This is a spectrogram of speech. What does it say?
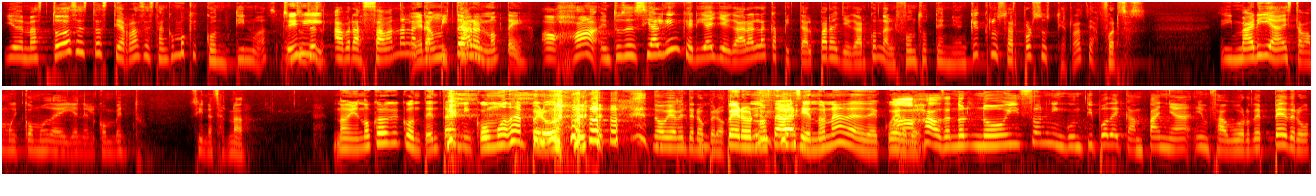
Y además todas estas tierras están como que continuas. Sí, entonces sí. abrazaban a la Era un capital. terrenote. Ajá, entonces si alguien quería llegar a la capital para llegar con Alfonso, tenían que cruzar por sus tierras de a fuerzas. Y María estaba muy cómoda ahí en el convento, sin hacer nada. No, yo no creo que contenta ni cómoda, pero, No, obviamente no, pero... pero no estaba haciendo nada, de acuerdo. Ajá, o sea, no, no hizo ningún tipo de campaña en favor de Pedro,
